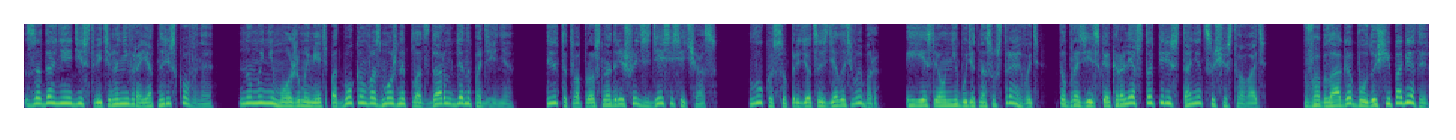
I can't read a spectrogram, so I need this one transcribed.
«Задание действительно невероятно рискованное, но мы не можем иметь под боком возможный плацдарм для нападения. Этот вопрос надо решить здесь и сейчас. Лукасу придется сделать выбор, и если он не будет нас устраивать, то Бразильское королевство перестанет существовать. Во благо будущей победы.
